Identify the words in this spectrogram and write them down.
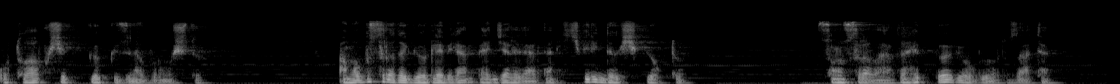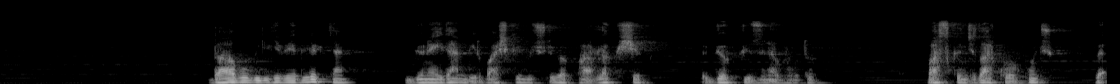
o tuhaf ışık gökyüzüne vurmuştu. Ama bu sırada görülebilen pencerelerden hiçbirinde ışık yoktu. Son sıralarda hep böyle oluyordu zaten. Daha bu bilgi verilirken güneyden bir başka güçlü ve parlak ışık gökyüzüne vurdu. Baskıncılar korkunç ve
